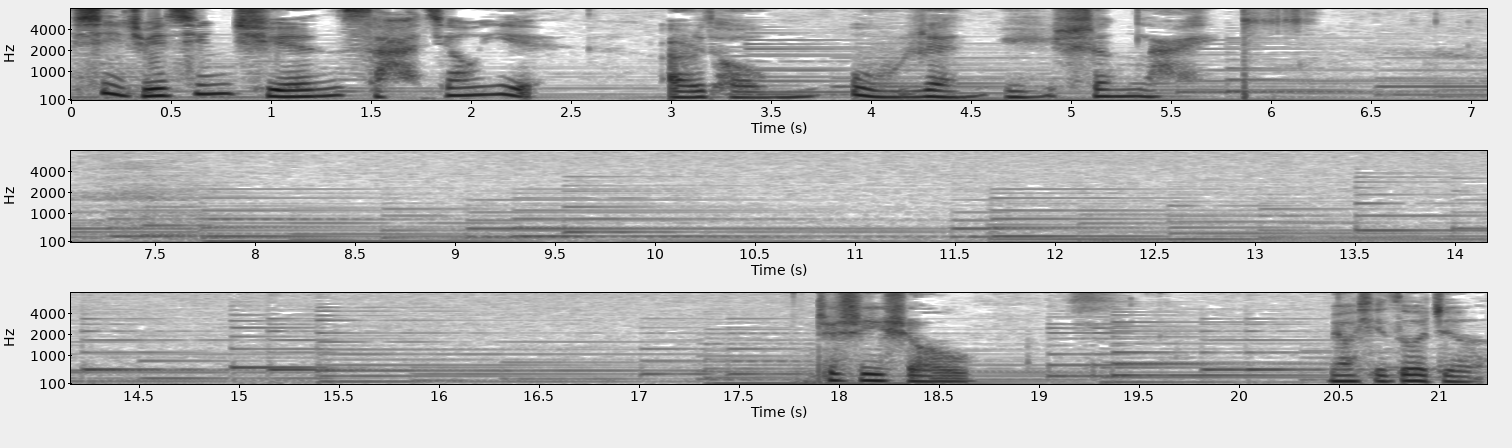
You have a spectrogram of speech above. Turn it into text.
细觉清泉洒蕉叶，儿童误认雨声来。这是一首描写作者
